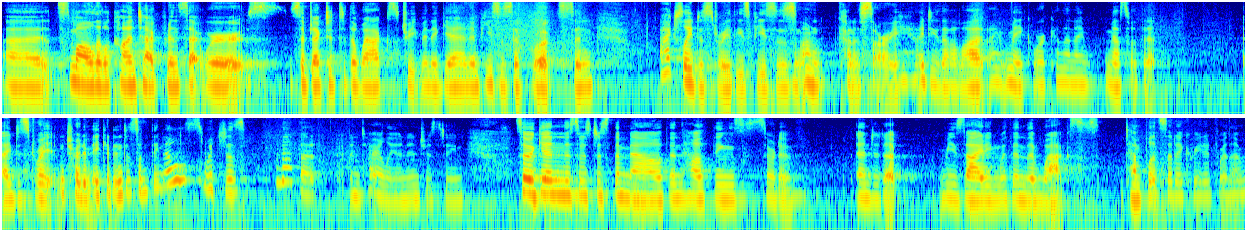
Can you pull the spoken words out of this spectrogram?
uh, small little contact prints that were subjected to the wax treatment again and pieces of books. And I actually destroyed these pieces and I'm kind of sorry. I do that a lot. I make work and then I mess with it. I destroy it and try to make it into something else, which is that entirely uninteresting. So again, this was just the mouth and how things sort of ended up residing within the wax templates that I created for them.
